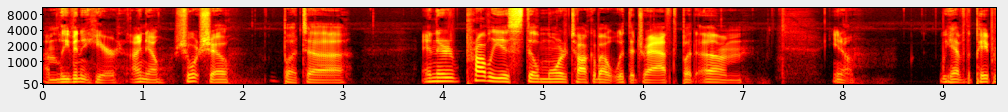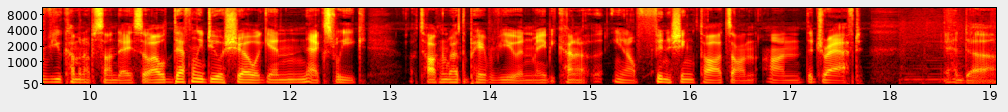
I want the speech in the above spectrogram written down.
I'm leaving it here. I know, short show, but uh and there probably is still more to talk about with the draft, but um you know, we have the pay-per-view coming up Sunday, so I will definitely do a show again next week uh, talking about the pay-per-view and maybe kind of, you know, finishing thoughts on on the draft. And uh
